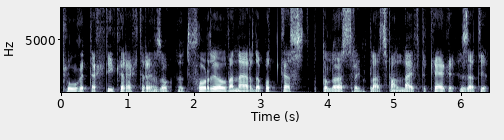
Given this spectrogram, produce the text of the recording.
ploegentechniek erachter en zo. Het voordeel van naar de podcast te luisteren in plaats van live te kijken, is dat je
